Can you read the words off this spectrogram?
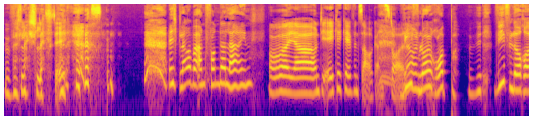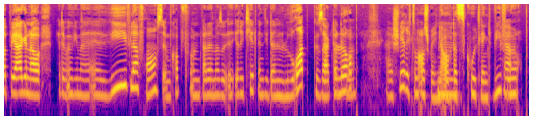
Mir wird gleich schlecht, ey. ich glaube an von der Leyen. Oh ja, und die AKK find's auch ganz toll. Vive ne? Und l'Europe. Vive l'Europe, ja genau. Ich hatte irgendwie mal äh, Vive la France im Kopf und war dann immer so irritiert, wenn sie dann l'Europe gesagt hat. L'Europe. Äh, schwierig zum Aussprechen mhm. auch, dass es cool klingt. Vive ja. l'Europe.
